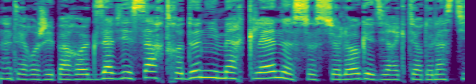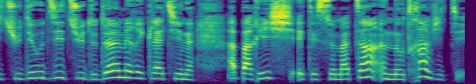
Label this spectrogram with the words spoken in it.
Interrogé par euh, Xavier Sartre, Denis Merklen, sociologue et directeur de l'Institut des hautes études de l'Amérique latine à Paris, était ce matin notre invité.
